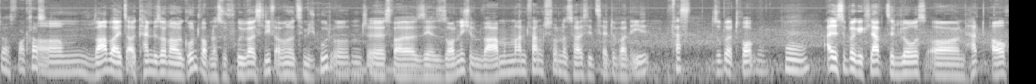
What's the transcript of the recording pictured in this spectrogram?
das war krass. Ähm, war aber jetzt auch kein besonderer Grund, warum das so früh war. Es lief einfach nur ziemlich gut und äh, es war sehr sonnig und warm am Anfang schon. Das heißt, die Zelte waren eh fast super trocken. Mhm. Alles super geklappt, sind los und hat auch,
